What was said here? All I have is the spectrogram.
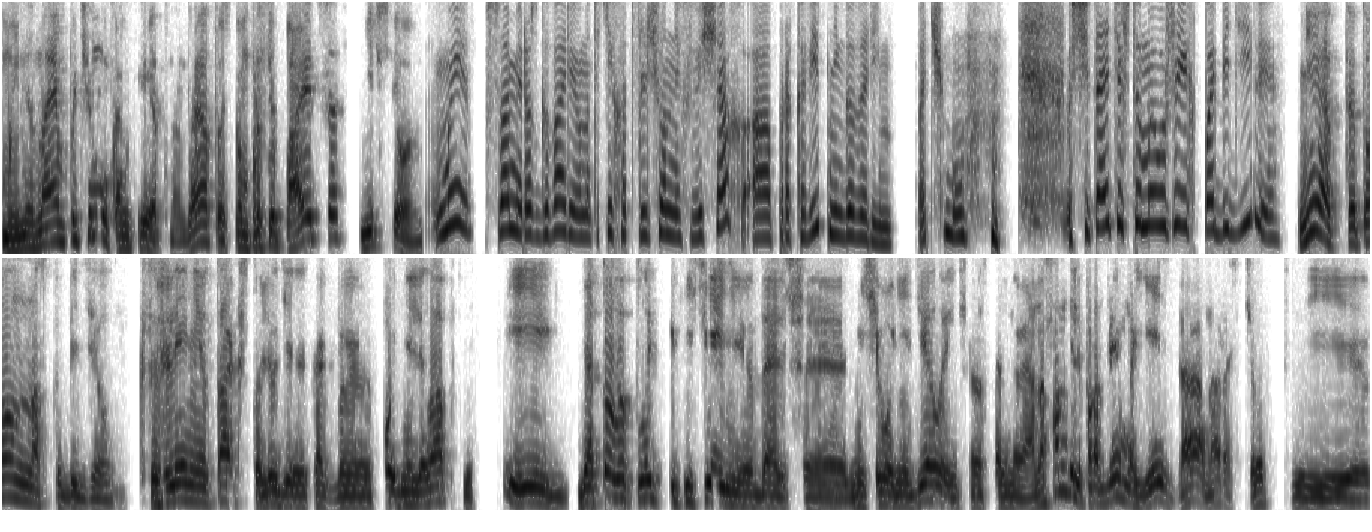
Мы не знаем, почему конкретно, да, то есть он просыпается, и все. Мы с вами разговариваем о таких отвлеченных вещах, а про ковид не говорим. Почему? Считаете, что мы уже их победили? Нет, это он нас победил. К сожалению, так, что люди как бы подняли лапки и готовы плыть по течению дальше, ничего не делая и все остальное. А на самом деле проблема есть, да, она растет, и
